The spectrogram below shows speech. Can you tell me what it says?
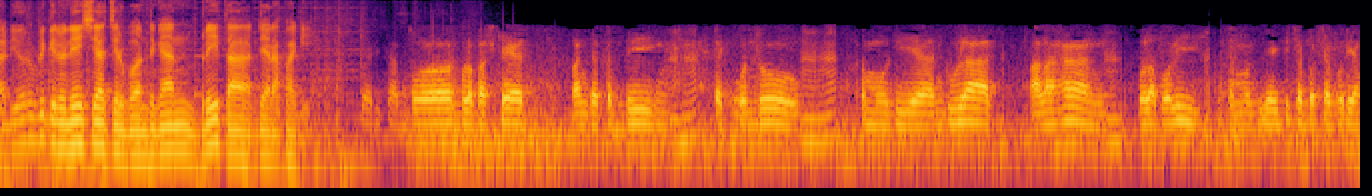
Radio Republik Indonesia Cirebon dengan berita daerah pagi. Dari cabur bola basket, panjat tebing, taekwondo, kemudian gulat, panahan, bola voli, kemudian itu cabur-cabur yang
